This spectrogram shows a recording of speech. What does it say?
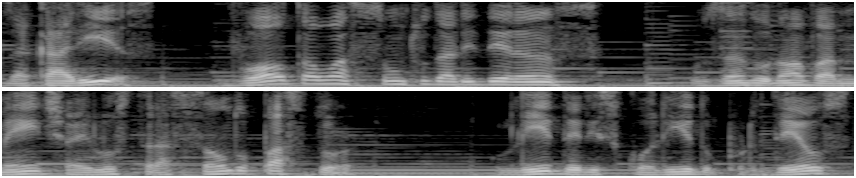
Zacarias volta ao assunto da liderança, usando novamente a ilustração do pastor. O líder escolhido por Deus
